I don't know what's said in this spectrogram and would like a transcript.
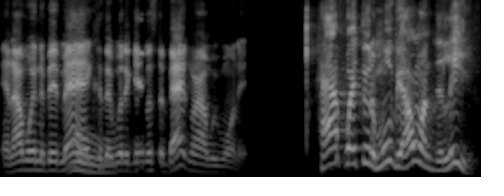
And I wouldn't have been mad because they would have gave us the background we wanted. Halfway through the movie, I wanted to leave.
